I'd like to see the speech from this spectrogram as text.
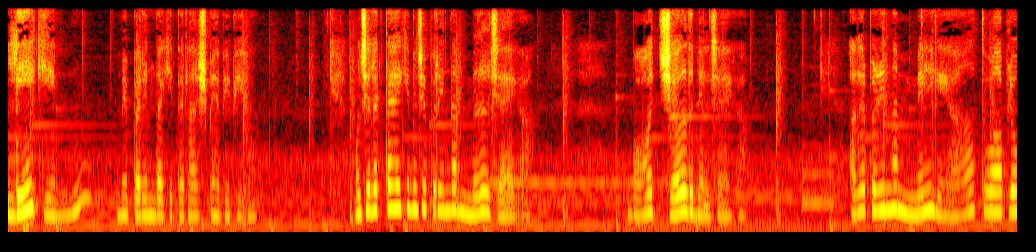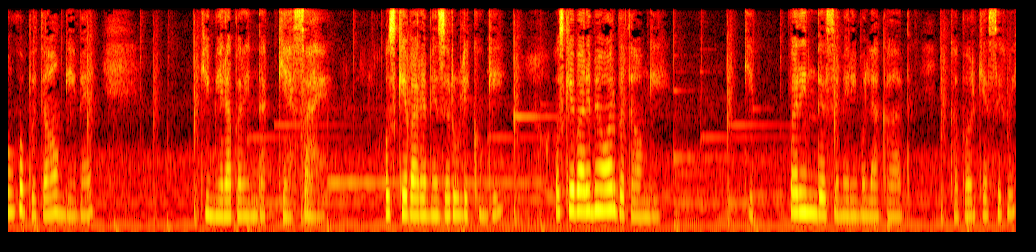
लेकिन मैं परिंदा की तलाश में अभी भी हूँ। मुझे लगता है कि मुझे परिंदा मिल जाएगा। बहुत जल्द मिल जाएगा। अगर परिंदा मिल गया तो आप लोगों को बताऊँगी मैं कि मेरा परिंदा कैसा है। उसके बारे में ज़रूर लिखूँगी। उसके बारे में और बताऊँगी कि परिंदे से मेरी मुलाकात कब और कैसे हुई।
